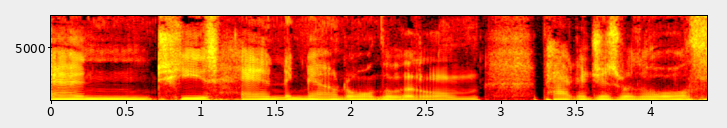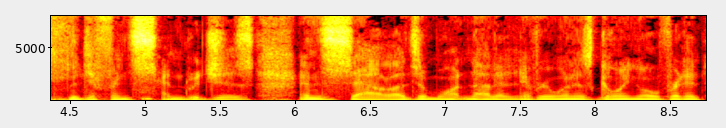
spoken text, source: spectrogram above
and he's handing out all the little packages with all the different sandwiches and salads and whatnot, and everyone is going over it. And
